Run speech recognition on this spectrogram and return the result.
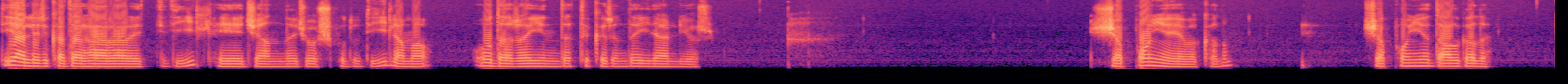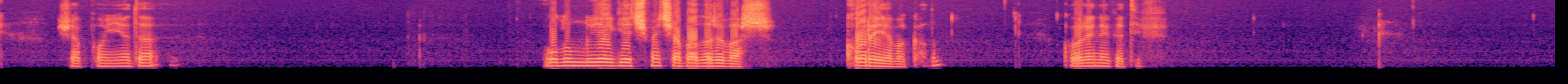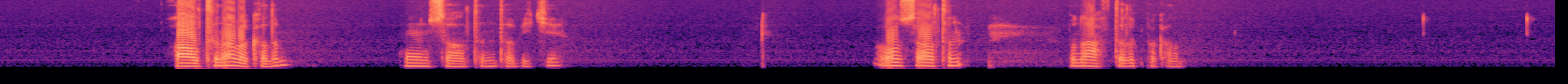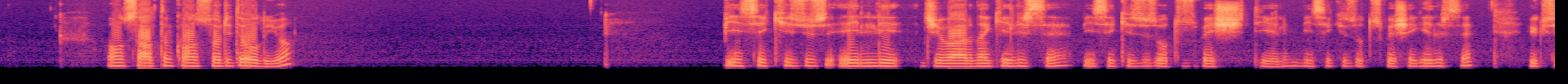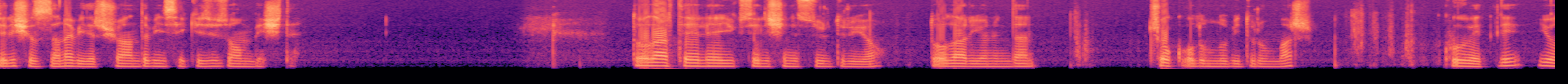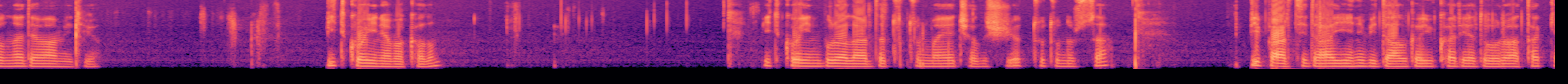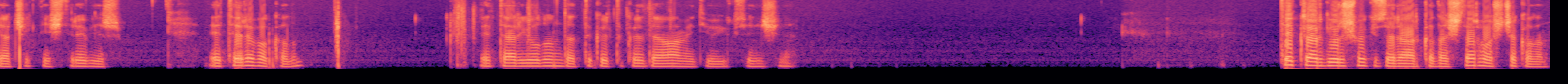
Diğerleri kadar hararetli değil, heyecanlı, coşkulu değil ama o da rayında tıkırında ilerliyor. Japonya'ya bakalım. Japonya dalgalı. Japonya'da olumluya geçme çabaları var. Kore'ye bakalım. Kore negatif. Altına bakalım. Ons altın tabii ki. Ons altın buna haftalık bakalım. Ons altın konsolide oluyor. 1850 civarına gelirse 1835 diyelim 1835'e gelirse yükseliş hızlanabilir. Şu anda 1815'te. Dolar TL yükselişini sürdürüyor. Dolar yönünden çok olumlu bir durum var. Kuvvetli yoluna devam ediyor. Bitcoin'e bakalım. Bitcoin buralarda tutunmaya çalışıyor. Tutunursa bir parti daha yeni bir dalga yukarıya doğru atak gerçekleştirebilir. Ether'e bakalım. Ether yolunda tıkır tıkır devam ediyor yükselişine. Tekrar görüşmek üzere arkadaşlar. Hoşçakalın.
